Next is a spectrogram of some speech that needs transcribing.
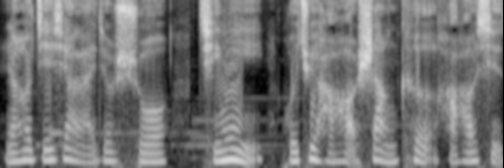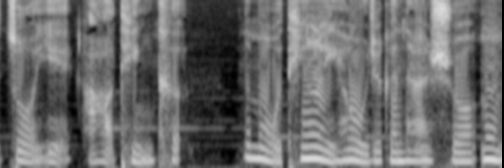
然后接下来就说：“请你回去好好上课，好好写作业，好好听课。”那么我听了以后，我就跟他说：“嗯，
